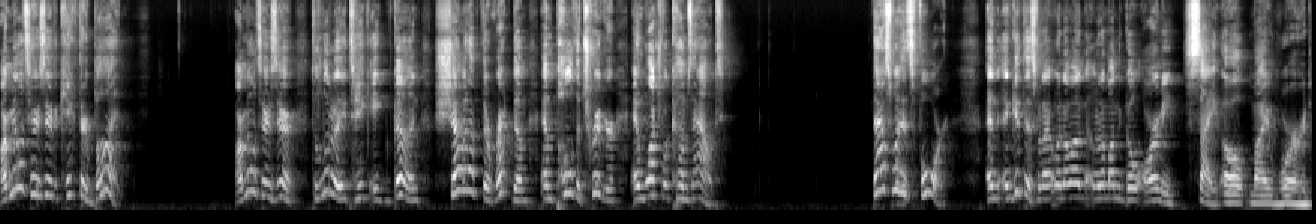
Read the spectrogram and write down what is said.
Our military's there to kick their butt. Our military's there to literally take a gun, shove it up their rectum, and pull the trigger and watch what comes out. That's what it's for. And and get this when I when I'm on when I'm on the Go Army site. Oh my word.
